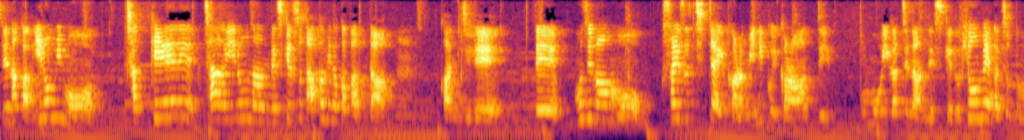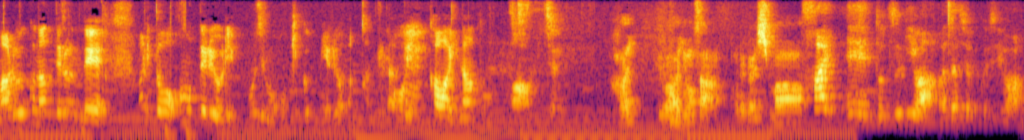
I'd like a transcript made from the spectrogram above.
でなんか色味も茶系茶色なんですけどちょっと赤みのかかった感じで。で文字盤もサイズちっちゃいから見にくいかなって思いがちなんですけど表面がちょっと丸くなってるんで割と思ってるより文字も大きく見えるような感じなんで可愛いなと思います。はい。ではヨンさんお願いします。はい。えーと次は私食事は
